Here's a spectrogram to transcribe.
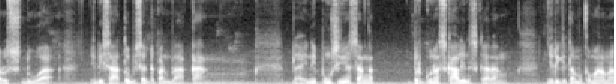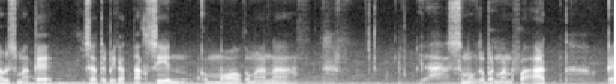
harus dua. Jadi satu bisa depan belakang. Nah ini fungsinya sangat berguna sekali nih sekarang. Jadi kita mau ke mana-mana harus pakai sertifikat vaksin. Ke mall ke mana semoga bermanfaat. Oke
